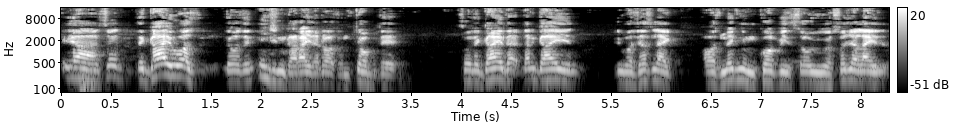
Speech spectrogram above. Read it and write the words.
yeah, so the guy was there was an Engen garage that was on top there. So the guy that that guy it was just like I was making him coffee, so we were socializing,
